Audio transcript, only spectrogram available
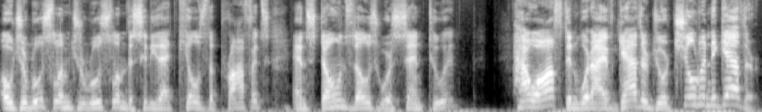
O Jerusalem, Jerusalem, the city that kills the prophets and stones those who are sent to it. How often would I have gathered your children together?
